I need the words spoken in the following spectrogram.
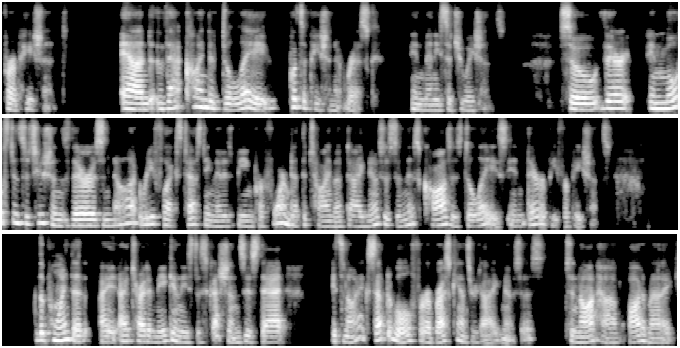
for a patient. And that kind of delay puts a patient at risk in many situations. So there, in most institutions, there is not reflex testing that is being performed at the time of diagnosis, and this causes delays in therapy for patients. The point that I, I try to make in these discussions is that it's not acceptable for a breast cancer diagnosis to not have automatic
